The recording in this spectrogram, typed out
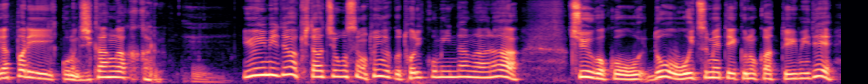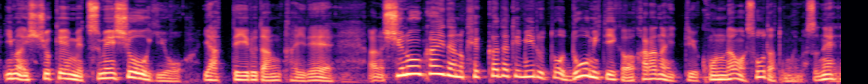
い、やっぱりこの時間がかかる。いう意味では北朝鮮をとにかく取り込みながら中国をどう追い詰めていくのかという意味で今一生懸命詰め将棋をやっている段階であの首脳会談の結果だけ見るとどう見ていいかわからないという混乱はそうだと思いますね。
